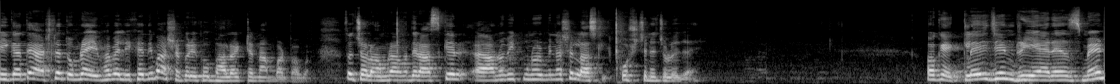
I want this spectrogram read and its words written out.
টিকাতে আসলে তোমরা এইভাবে লিখে দিবে, আশা করি খুব ভালো একটা নাম্বার পাবো। তো চলো আমরা আমাদের আজকের আণবিক পুনর্বিন্যাসের লাস্ট কোশ্চেনে চলে যাই। ওকে ক্লেজেন রিঅ্যারেঞ্জমেন্ট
